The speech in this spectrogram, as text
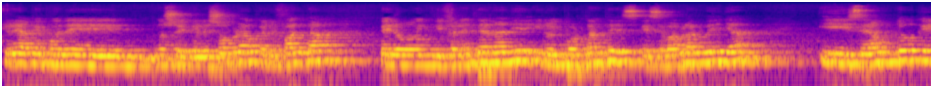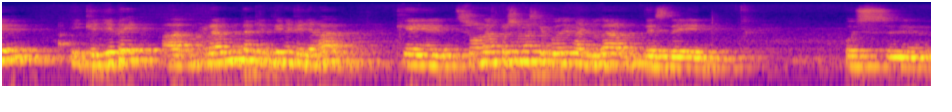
crea que puede, no sé, que le sobra o que le falta, pero indiferente a nadie y lo importante es que se va a hablar de ella y será un toque y que llegue a, realmente a quien tiene que llegar, que son las personas que pueden ayudar desde, pues, eh,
